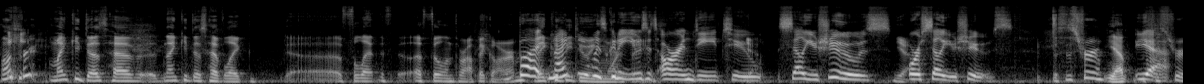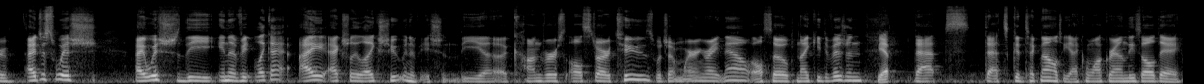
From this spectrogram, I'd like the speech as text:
Well, pre- Nike does have Nike does have like uh, philan- a philanthropic arm. They But could be Nike doing was going to use its R and D to Yeah. sell you shoes Yeah. or sell you shoes. This is true. Yep. This Yeah. is true. I just wish. I wish the innovate like I, I actually like shoe innovation. The uh, Converse All Star Twos, which I'm wearing right now, also Nike division. Yep. That's that's good technology. I can walk around these all day,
